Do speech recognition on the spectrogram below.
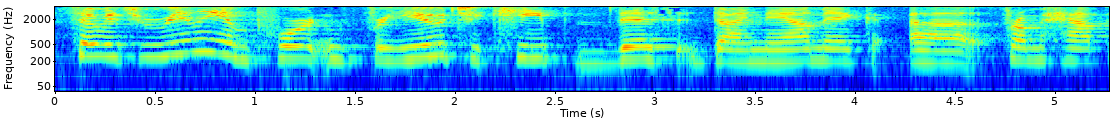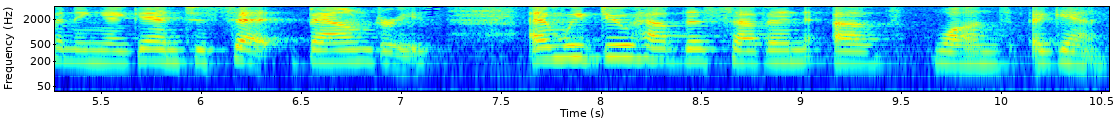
So it's really important for you to keep this dynamic uh, from happening again, to set boundaries. And we do have the Seven of Wands again.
